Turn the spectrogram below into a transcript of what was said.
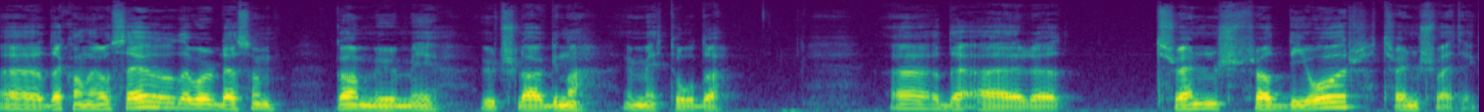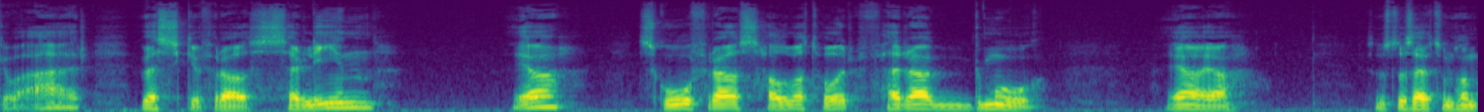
Uh, det kan jeg jo se, og det var det som ga Mummi-utslagene i mitt hode. Uh, det er trench fra Dior. Trench vet jeg ikke hva er. Væske fra Celine. Ja, sko fra Salvator Ferragmo. Ja, ja. Syns det ser ut som sånn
